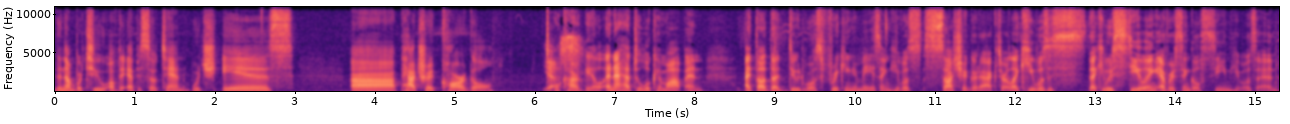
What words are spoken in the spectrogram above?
the number two of the episode ten, which is uh, Patrick Cargill Yes. or Cargill, and I had to look him up, and I thought that dude was freaking amazing. He was such a good actor. Like he was a s like he was stealing every single scene he was in.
